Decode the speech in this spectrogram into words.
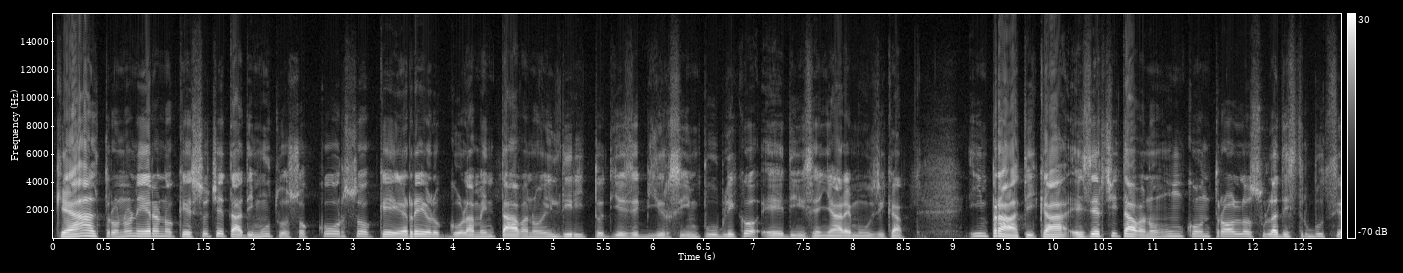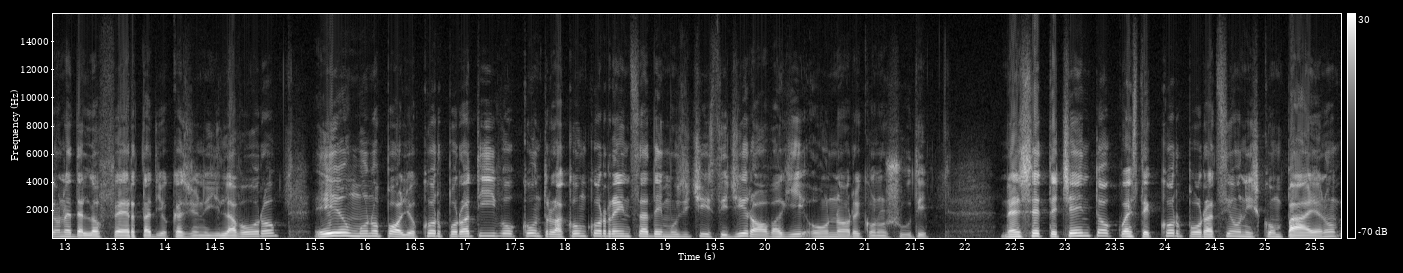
che altro non erano che società di mutuo soccorso che regolamentavano il diritto di esibirsi in pubblico e di insegnare musica. In pratica esercitavano un controllo sulla distribuzione dell'offerta di occasioni di lavoro e un monopolio corporativo contro la concorrenza dei musicisti girovaghi o non riconosciuti. Nel Settecento queste corporazioni scompaiono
